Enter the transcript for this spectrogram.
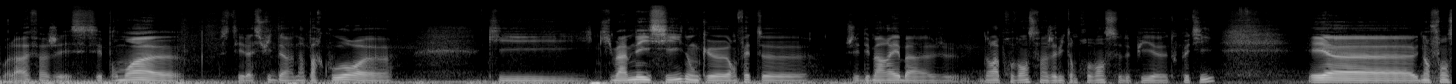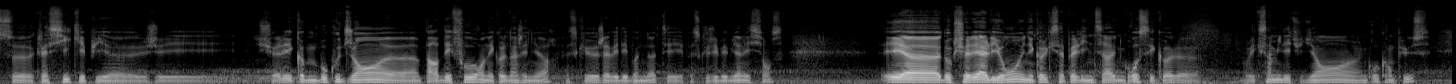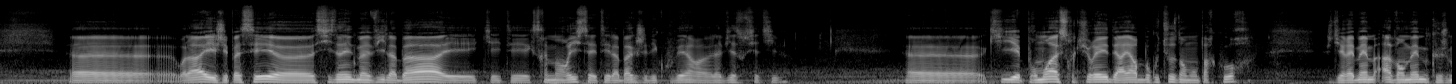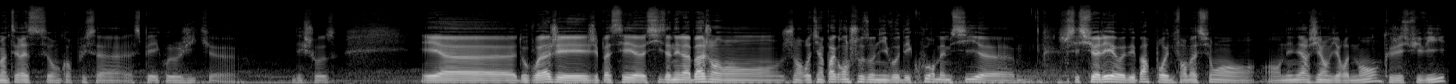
voilà, c'est pour moi euh, c'était la suite d'un parcours qui, qui m'a amené ici. Donc en fait j'ai démarré bah, dans la Provence, enfin j'habite en Provence depuis tout petit et une enfance classique et puis je suis allé comme beaucoup de gens par défaut en école d'ingénieur parce que j'avais des bonnes notes et parce que j'aimais bien les sciences. Et euh, donc je suis allé à Lyon, une école qui s'appelle l'INSA, une grosse école euh, avec 5000 étudiants, un gros campus. Euh, voilà, et j'ai passé six années de ma vie là-bas et qui a été extrêmement riche. Ça a été là-bas que j'ai découvert la vie associative, qui est pour moi a structuré derrière beaucoup de choses dans mon parcours. Je dirais même avant même que je m'intéresse encore plus à l'aspect écologique des choses. Et euh, donc voilà, j'ai passé euh, six années là-bas, j'en retiens pas grand-chose au niveau des cours, même si euh, j'y suis allé au départ pour une formation en, énergie et environnement que j'ai suivie,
